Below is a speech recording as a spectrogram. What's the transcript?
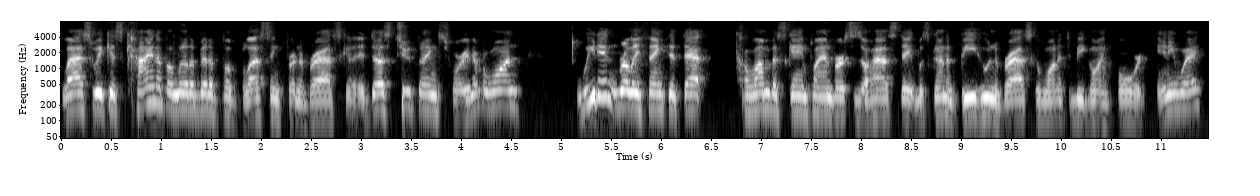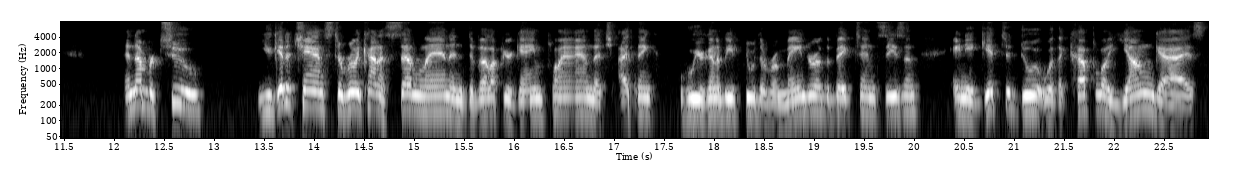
last week is kind of a little bit of a blessing for Nebraska. It does two things for you. Number one, we didn't really think that that Columbus game plan versus Ohio State was going to be who Nebraska wanted to be going forward anyway. And number two, you get a chance to really kind of settle in and develop your game plan that I think who you're going to be through the remainder of the Big Ten season. And you get to do it with a couple of young guys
